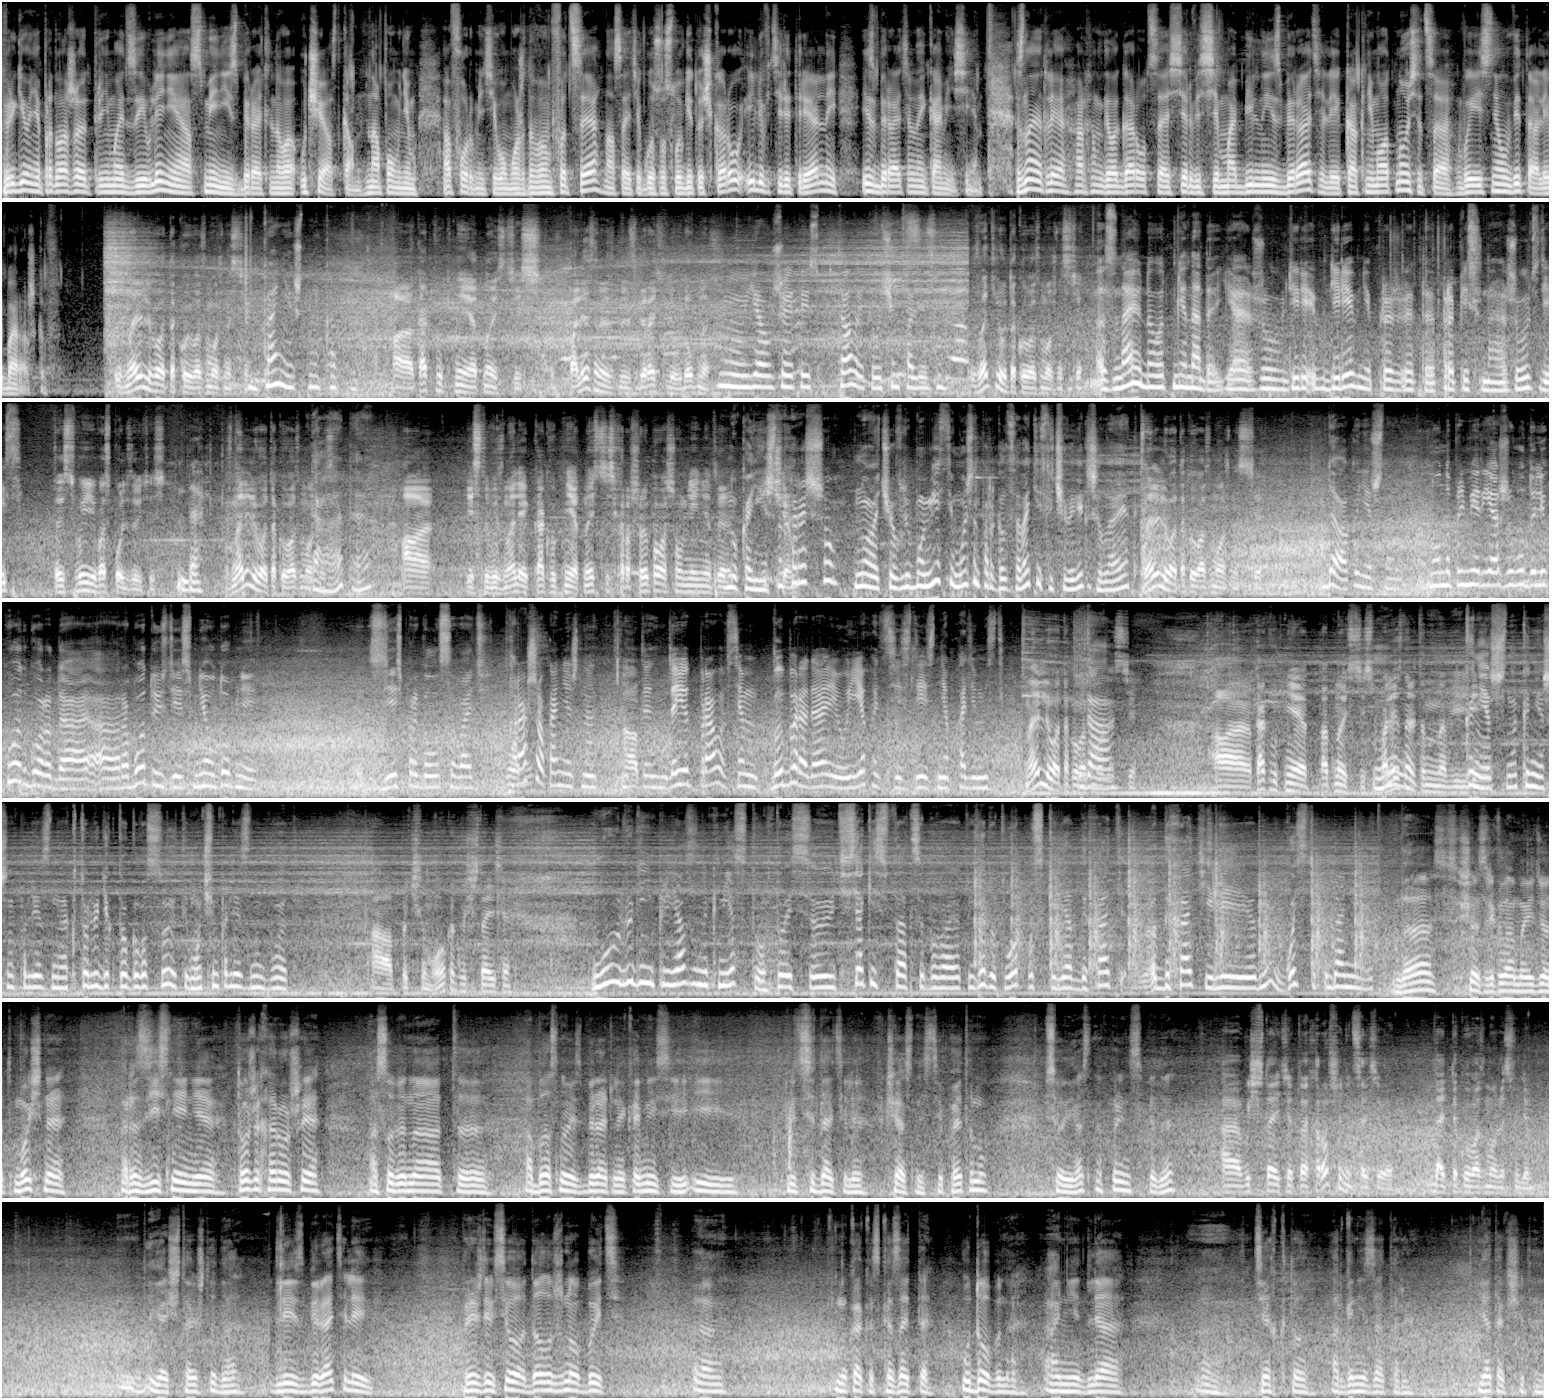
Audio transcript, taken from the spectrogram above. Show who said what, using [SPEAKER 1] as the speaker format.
[SPEAKER 1] В регионе продолжают принимать заявления о смене избирательного участка. Напомним, оформить его можно в МФЦ, на сайте госуслуги.ру или в территориальной избирательной комиссии. Знают ли архангелогородцы о сервисе «Мобильный избиратель» и как к нему относятся, выяснил Виталий Барашков.
[SPEAKER 2] Знали ли вы о такой возможности?
[SPEAKER 3] Конечно, как.
[SPEAKER 2] А как вы к ней относитесь? Полезно ли для избирателей, удобно?
[SPEAKER 3] Ну, я уже это испытала, это очень полезно.
[SPEAKER 2] Знаете ли вы о такой возможности?
[SPEAKER 3] Знаю, но вот мне надо. Я живу в, дере- в деревне, это прописано, а живу здесь.
[SPEAKER 2] То есть вы воспользуетесь?
[SPEAKER 3] Да.
[SPEAKER 2] Знали ли вы о такой возможности?
[SPEAKER 4] Да, да.
[SPEAKER 2] А если вы знали, как вы к ней относитесь? Хорошо ли, по вашему мнению? это?
[SPEAKER 4] Ну, конечно,
[SPEAKER 2] Чем?
[SPEAKER 4] хорошо. Ну, а что, в любом месте можно проголосовать, если человек желает.
[SPEAKER 2] Знали ли вы о такой возможности?
[SPEAKER 5] Да, конечно. Ну, например, я живу далеко от города, а работаю здесь, мне удобнее здесь проголосовать.
[SPEAKER 6] Хорошо, конечно.
[SPEAKER 2] А-
[SPEAKER 6] Это дает право всем выбора, да, и уехать, если есть необходимость.
[SPEAKER 2] Знали ли вы о такой
[SPEAKER 7] Да.
[SPEAKER 2] возможности? А как вы к ней относитесь?
[SPEAKER 7] Ну,
[SPEAKER 2] Полезно ли это нововведение?
[SPEAKER 7] Конечно, конечно, полезно. Кто люди, кто голосует, им очень полезно будет.
[SPEAKER 2] А почему, как вы считаете?
[SPEAKER 7] Ну, люди не привязаны к месту. То есть э, ведь всякие ситуации бывают. Едут в отпуск или отдыхать, отдыхать или ну, в гости куда-нибудь.
[SPEAKER 8] Да, сейчас реклама идет мощная, разъяснения тоже хорошие, особенно от э, областной избирательной комиссии и председателя в частности. Поэтому все ясно, в принципе, да.
[SPEAKER 2] А вы считаете, это хорошая инициатива? Дать такую возможность людям?
[SPEAKER 8] Я считаю, что да. Для избирателей прежде всего должно быть, э, ну как сказать-то, удобно, а не для э, тех, кто организаторы. Я так считаю.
